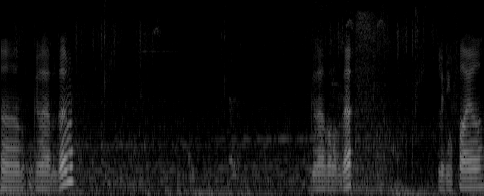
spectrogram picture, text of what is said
Um, grab them. Grab all of that. Living fire.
